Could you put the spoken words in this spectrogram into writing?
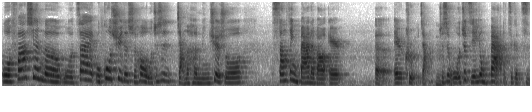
我发现了，我在我过去的时候，我就是讲的很明确，说 something bad about air，呃，air crew 这样，嗯、就是我就直接用 bad 这个字，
